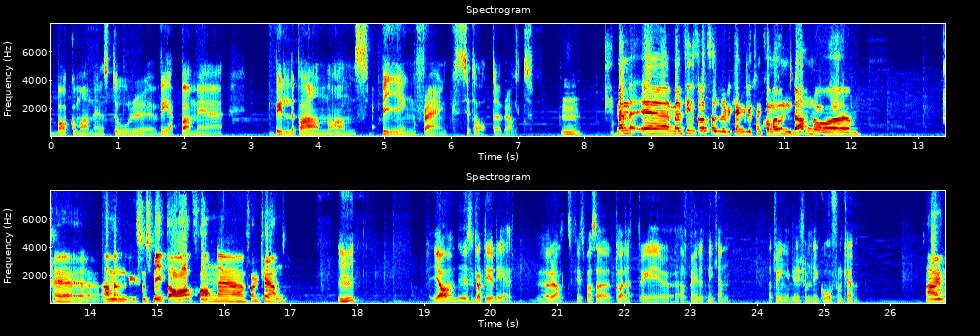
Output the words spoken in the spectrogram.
bakom han är en stor vepa med bilder på han och hans Being Frank citat överallt. Mm. Men, men finns det något sätt där vi kan liksom komma undan och eh, ja, men liksom smita av från, eh, från kön? Mm. Ja, det är såklart det gör det. Överallt Det finns massa toaletter och grejer och allt möjligt ni kan. Jag tror ingen bryr sig om ni går från kön. Nej.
